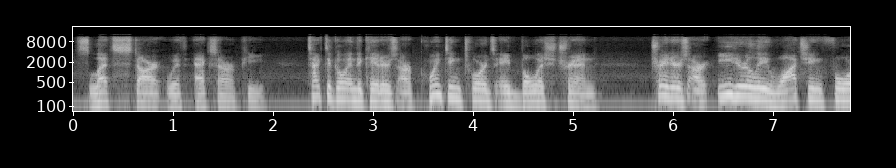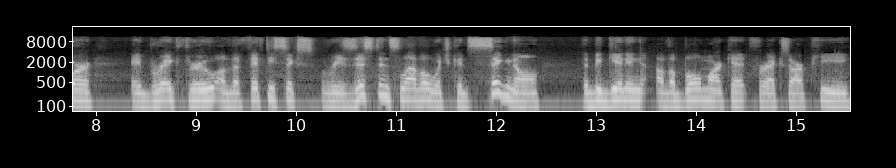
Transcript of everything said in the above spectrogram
So let's start with XRP. Technical indicators are pointing towards a bullish trend. Traders are eagerly watching for a breakthrough of the 56 resistance level, which could signal the beginning of a bull market for XRP.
